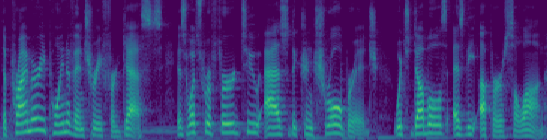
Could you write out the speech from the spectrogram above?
The primary point of entry for guests is what's referred to as the control bridge, which doubles as the upper salon.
